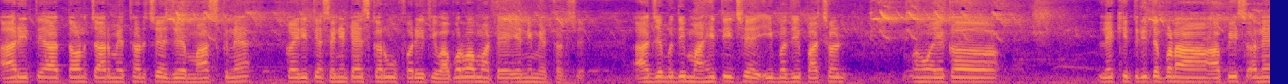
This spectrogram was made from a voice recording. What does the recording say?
આ રીતે આ ત્રણ ચાર મેથડ છે જે માસ્કને કઈ રીતે સેનિટાઈઝ કરવું ફરીથી વાપરવા માટે એની મેથડ છે. આ જે બધી માહિતી છે એ બધી પાછળ એક લેખિત રીતે પણ આપીશ અને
